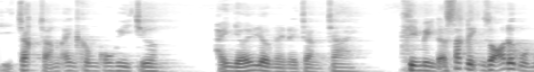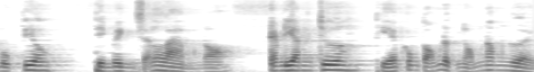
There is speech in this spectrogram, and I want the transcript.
thì chắc chắn anh không có huy chương. Hãy nhớ điều này này chàng trai. Khi mình đã xác định rõ được một mục tiêu, thì mình sẽ làm nó. Em đi ăn trưa, thì em không tóm được nhóm 5 người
